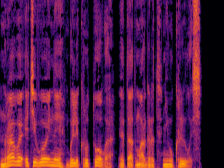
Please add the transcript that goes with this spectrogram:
Нравы эти воины были крутого, это от Маргарет не укрылось.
